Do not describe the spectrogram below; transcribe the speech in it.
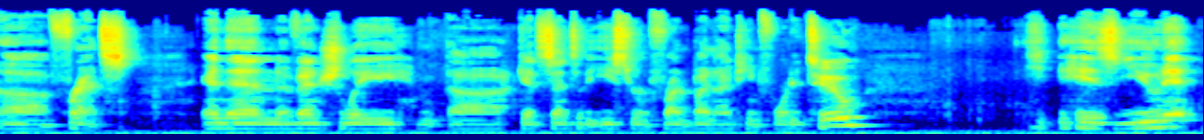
uh, France, and then eventually uh, gets sent to the Eastern Front by 1942. His unit,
